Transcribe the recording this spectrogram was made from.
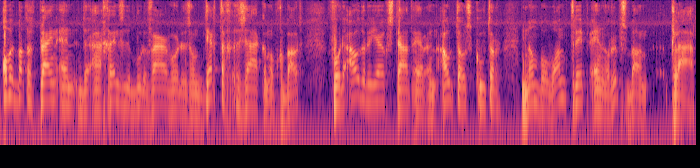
Op het Badhuisplein en de aangrenzende boulevard worden zo'n 30 zaken opgebouwd. Voor de oudere jeugd staat er een autoscooter, number one trip en rupsbaan klaar.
